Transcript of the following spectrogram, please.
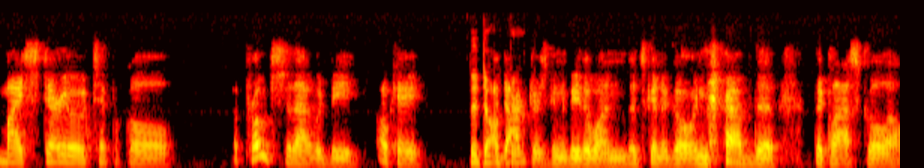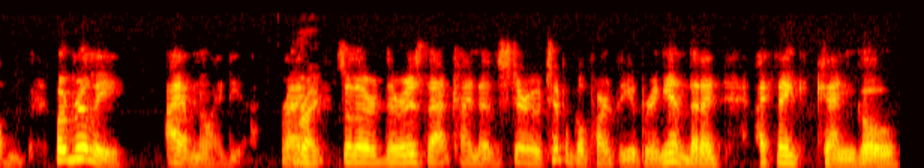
my stereotypical approach to that would be, okay, The the doctor. doctor's going to be the one that's going to go and grab the the classical album but really i have no idea right Right. so there there is that kind of stereotypical part that you bring in that i i think can go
